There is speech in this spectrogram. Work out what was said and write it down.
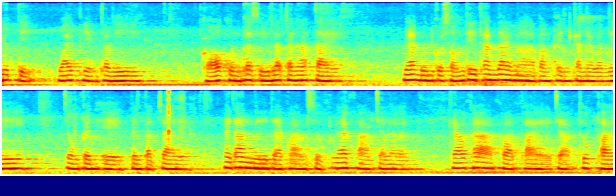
ยุติไว้เพียงเท่านี้ ขอคุณพระศรีรัตนตรัยและบุญกุศลที่ท่านได้มาบำเพ็ญกันในวันนี้ จงเป็นเหตุเป็นปัจจัย ให้ท่านมีแต่ความสุขและความเจริญ แค้วค่าปลอดภัยจากทุกภัย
